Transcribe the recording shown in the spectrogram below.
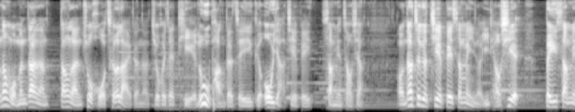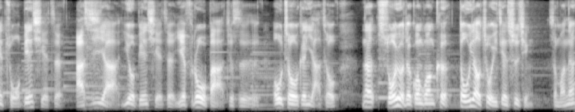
那我们当然当然坐火车来的呢，就会在铁路旁的这一个欧亚界碑上面照相。哦，那这个界碑上面有一条线，碑上面左边写着阿西亚，右边写着耶夫罗巴，就是欧洲跟亚洲。那所有的观光客都要做一件事情。什么呢？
